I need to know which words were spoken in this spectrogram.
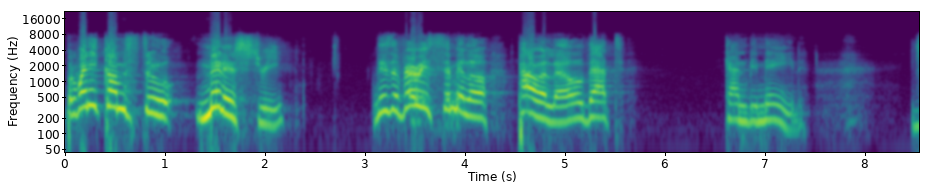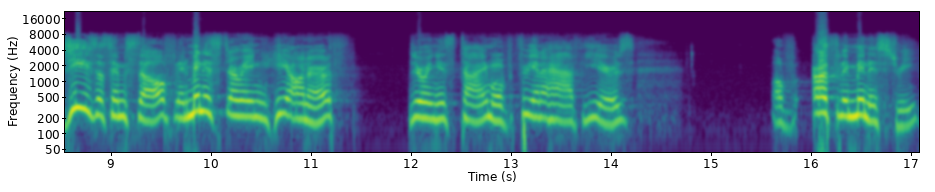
But when it comes to ministry, there's a very similar parallel that can be made. Jesus himself, in ministering here on earth during his time of three and a half years of earthly ministry,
